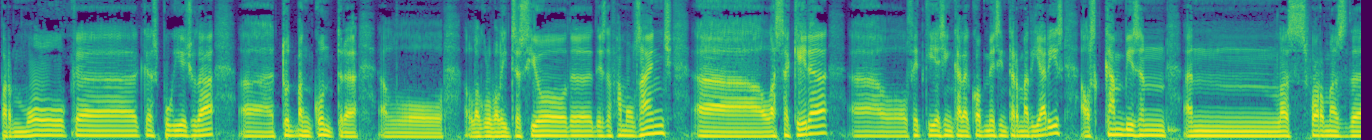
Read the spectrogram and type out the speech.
per molt que, que es pugui ajudar eh, tot va en contra el, la globalització de, des de fa molts anys eh, la sequera eh, el fet que hi hagin cada cop més intermediaris els canvis en, en les formes de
